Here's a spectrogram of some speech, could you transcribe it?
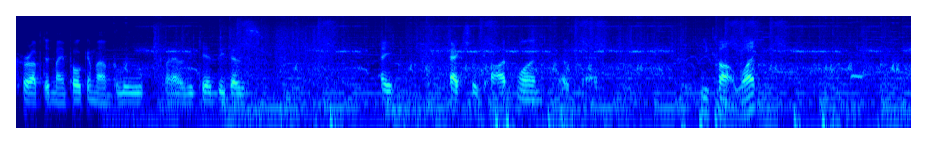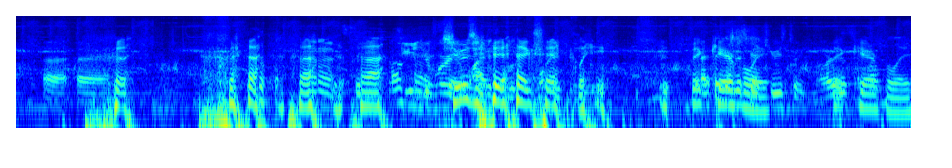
corrupted my Pokemon Blue when I was a kid because I actually caught one. Okay. You caught what? Uh, uh, Choose your words Choose wisely. yeah, exactly. Pick think I'm just carefully. gonna choose to ignore Pick this. one. carefully.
